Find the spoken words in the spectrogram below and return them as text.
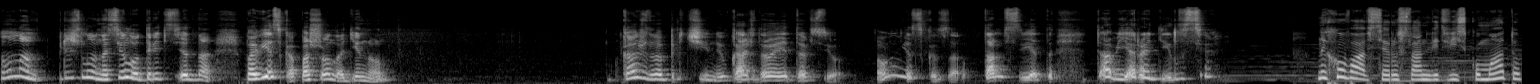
Ну, нам пришло на село 31 повестка, пошел один он. У каждого причины, у каждого это все. А он мне сказал, там Света, там я родился. Не ховався Руслан від військомату,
